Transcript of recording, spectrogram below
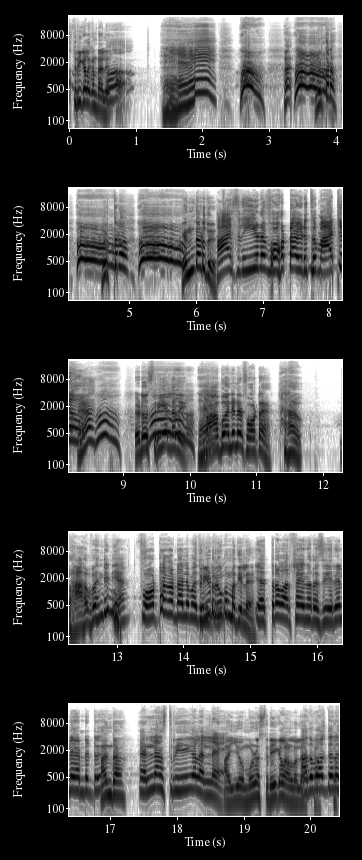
സ്ത്രീകളെ കണ്ടാലും ഏ? നിർത്തണോ. നിർത്തടോ എന്താണിത്? ആ സ്ത്രീയുടെ ഫോട്ടോ എടുത്ത് മാറ്റൂ. ഏ? എടോ സ്ത്രീ അല്ലത് ബാബു ആന്റണിയുടെ ഫോട്ടോ. ബാബുവിന്റെ ഫോട്ടോ കണ്ടാലും മതി. സ്ത്രീയുടെ രൂപം മതിയല്ലേ? എത്ര വർഷമായി സീരിയൽ കണ്ടിട്ട്? അതെന്താ? എല്ലാം സ്ത്രീകളല്ലേ? അയ്യോ മുഴുവൻ സ്ത്രീകളാണല്ലോ അതുപോലെ തന്നെ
